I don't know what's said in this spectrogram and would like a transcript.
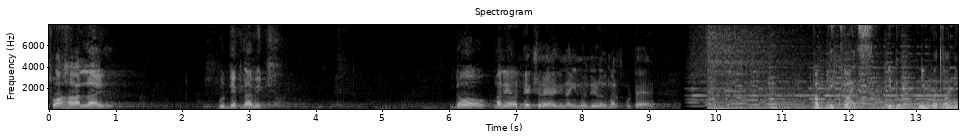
ಸ್ವಾಹ ಅಲ್ಲ ಇದು. ಗುಡ್ ಎಕನಾಮಿಕ್ಸ್ ನೋ ಮನೆ ಅಧ್ಯಕ್ಷರೇ ನಿನ್ನ ಇನ್ನೊಂದು ಹೇಳೋದು ಮರೆಸ್ಬಿಟ್ಟೆ. ಪಬ್ಲಿಕ್ ವಾಯ್ಸ್ ಇದು ನಿಮ್ಮ ಧ್ವನಿ.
